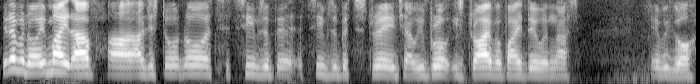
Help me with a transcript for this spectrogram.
you never know, he might have. I, I just don't know. It's, it seems a bit it seems a bit strange how he broke his driver by doing that. Here we go.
